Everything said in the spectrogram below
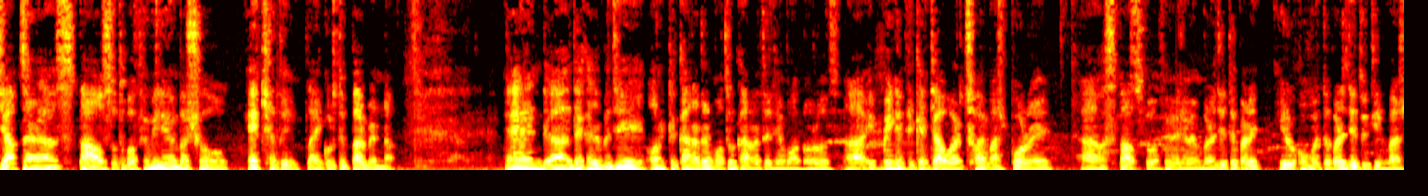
যে আপনারা স্পাউস অথবা ফ্যামিলি মেম্বার সহ একসাথে অ্যাপ্লাই করতে পারবেন না। অ্যান্ড দেখা যাবে যে অনেকটা কানাডার মতো, কানাডাতে যেমন ধরো মেনে থেকে যাওয়ার ছয় মাস পরে স্পাউস বা ফ্যামিলি মেম্বার যেতে পারে। এরকম হতে পারে যে দুই তিন মাস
